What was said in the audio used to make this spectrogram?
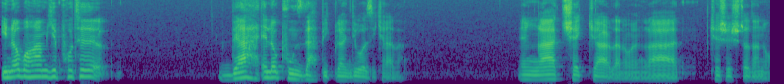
اینا با هم یه pot 10 الی 15 big blind ی بازی کردن. انقدر چک کردن و انقدر کشش دادن و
